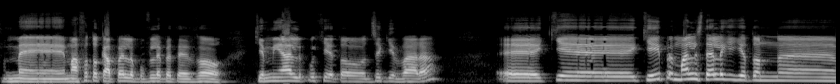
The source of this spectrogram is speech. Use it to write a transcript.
με, με αυτό το καπέλο που βλέπετε εδώ και μία άλλη που είχε το Τζεκεβάρα. Ε, και, και είπε, μάλιστα έλεγε για τον, ε,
